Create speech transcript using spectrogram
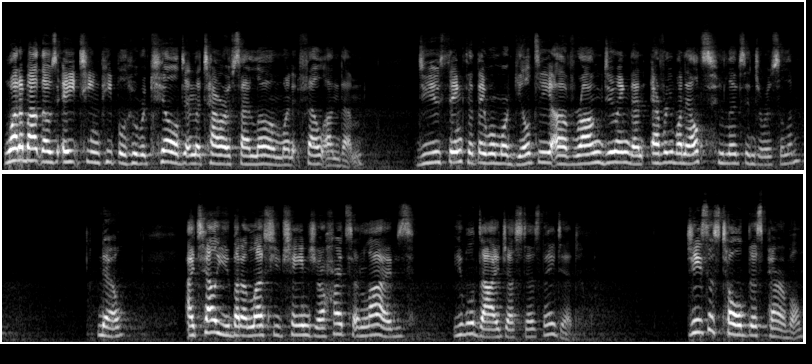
What about those 18 people who were killed in the Tower of Siloam when it fell on them? Do you think that they were more guilty of wrongdoing than everyone else who lives in Jerusalem? No. I tell you, but unless you change your hearts and lives, you will die just as they did. Jesus told this parable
